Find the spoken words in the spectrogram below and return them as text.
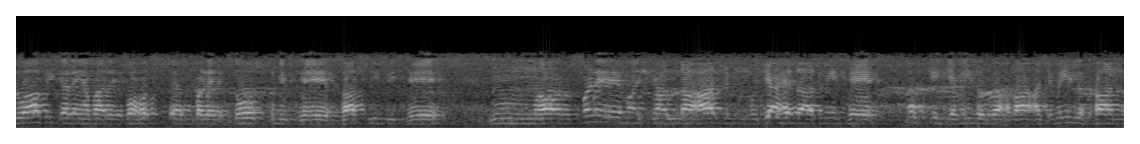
دعا بھی کریں، ہمارے بہت بڑے دوست بھی تھے، ساتھی بھی تھے اور بڑے ماشاء اللہ عالم، مجاہد آدمی تھے۔ مفتی جمیل الرحمان جمیل خان،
